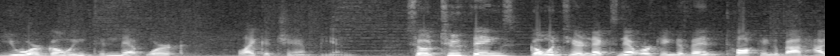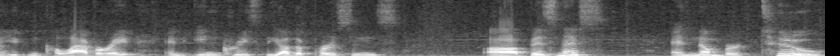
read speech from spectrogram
you are going to network like a champion. So two things, go into your next networking event talking about how you can collaborate and increase the other person's uh, business. And number two,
